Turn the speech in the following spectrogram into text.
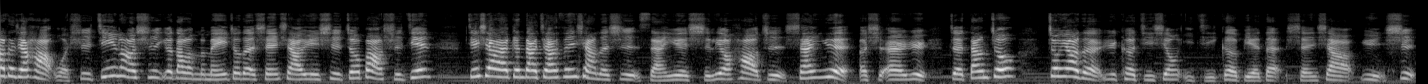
哈大家好，我是金英老师，又到了我们每一周的生肖运势周报时间。接下来跟大家分享的是三月十六号至三月二十二日这当周重要的日课吉凶以及个别的生肖运势。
